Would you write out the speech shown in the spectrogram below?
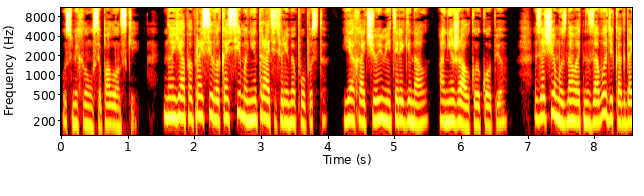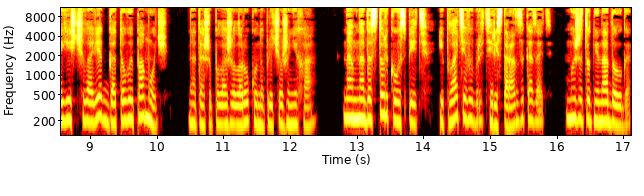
Усмехнулся Полонский. Но я попросила Касима не тратить время попусту. Я хочу иметь оригинал, а не жалкую копию. Зачем узнавать на заводе, когда есть человек, готовый помочь? Наташа положила руку на плечо жениха. Нам надо столько успеть. И платье выбрать, и ресторан заказать. Мы же тут ненадолго.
